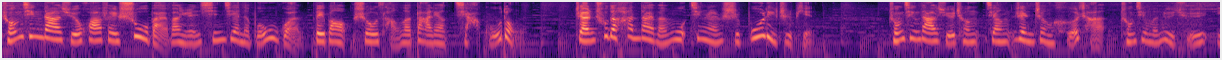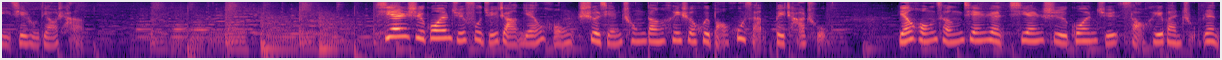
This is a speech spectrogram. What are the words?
重庆大学花费数百万元新建的博物馆被曝收藏了大量假古董，展出的汉代文物竟然是玻璃制品。重庆大学称将认证核查，重庆文旅局已介入调查。西安市公安局副局长严红涉嫌充当黑社会保护伞被查处。严红曾兼任西安市公安局扫黑办主任。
